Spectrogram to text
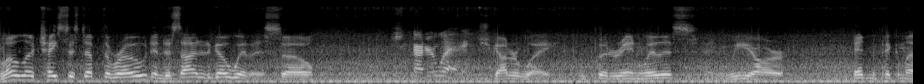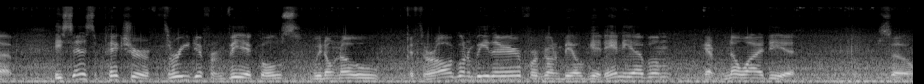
Lola chased us up the road and decided to go with us. So She got her way. she got her way. We put her in with us, and we are heading to pick them up. He sent us a picture of three different vehicles. We don't know if they're all going to be there, if we're going to be able to get any of them. We have no idea. So,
